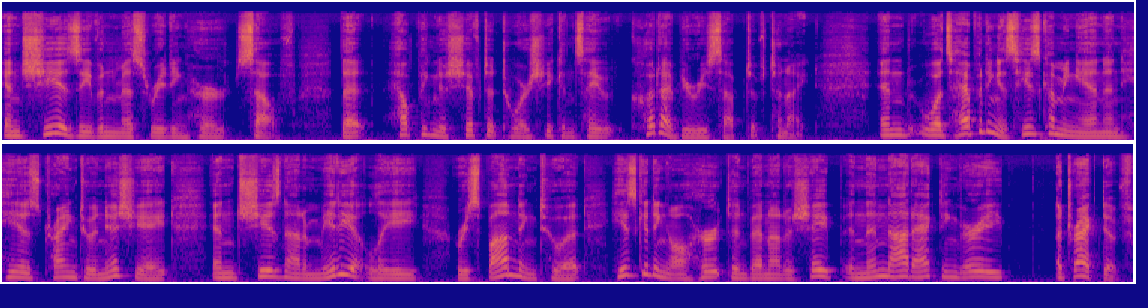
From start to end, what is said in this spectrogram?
And she is even misreading herself, that helping to shift it to where she can say, Could I be receptive tonight? And what's happening is he's coming in and he is trying to initiate, and she is not immediately responding to it. He's getting all hurt and bent out of shape, and then not acting very attractive.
